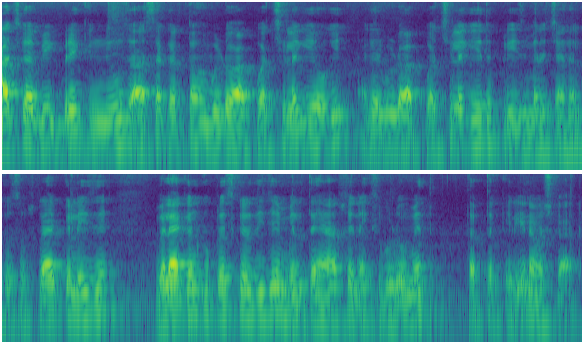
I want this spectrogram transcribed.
आज का बिग ब्रेकिंग न्यूज़ आशा करता हूँ वीडियो आपको अच्छी लगी होगी। अगर वीडियो आपको अच्छी लगी है तो प्लीज़ मेरे चैनल को सब्सक्राइब कर लीजिए। बेलाइकन को प्रेस कर दीजिए। मिलते हैं आपसे नेक्स्ट वीडियो में। तब तक के लिए नमस्कार।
